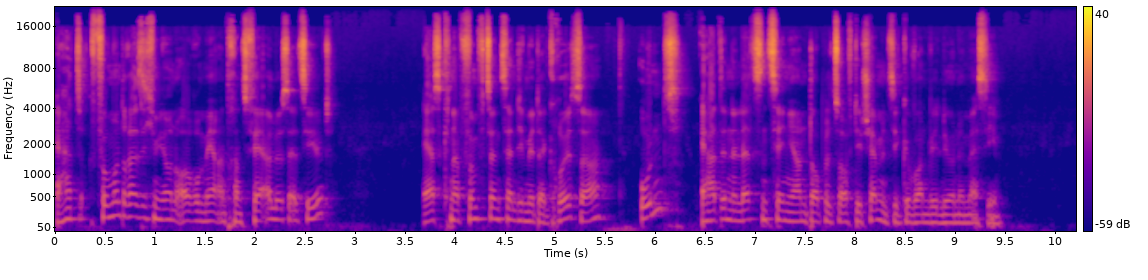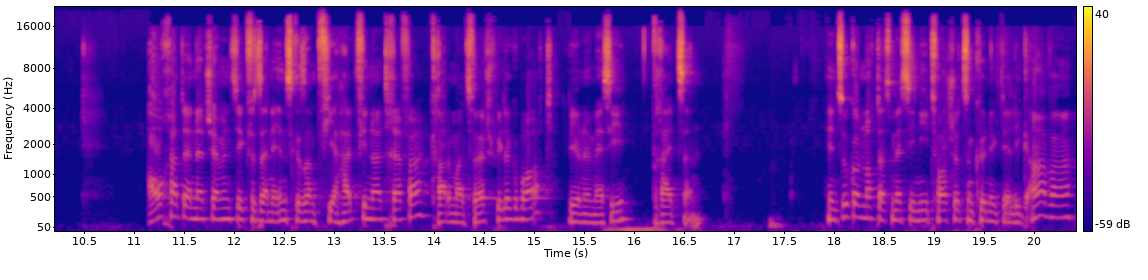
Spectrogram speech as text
er hat 35 Millionen Euro mehr an Transfererlös erzielt. Er ist knapp 15 Zentimeter größer und er hat in den letzten 10 Jahren doppelt so oft die Champions League gewonnen wie Lionel Messi. Auch hat er in der Champions League für seine insgesamt vier Halbfinaltreffer gerade mal 12 Spiele gebraucht. Lionel Messi 13. Hinzu kommt noch, dass Messi nie Torschützenkönig der Ligue A war.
